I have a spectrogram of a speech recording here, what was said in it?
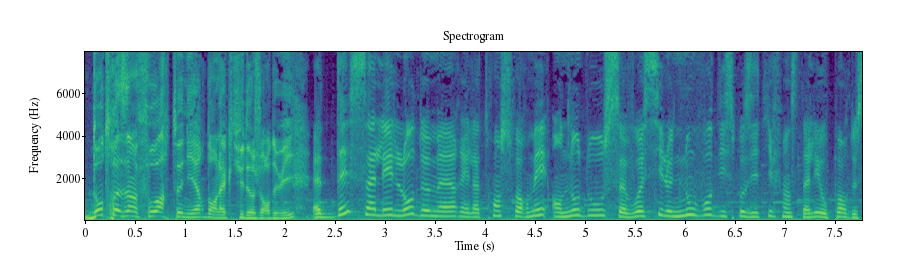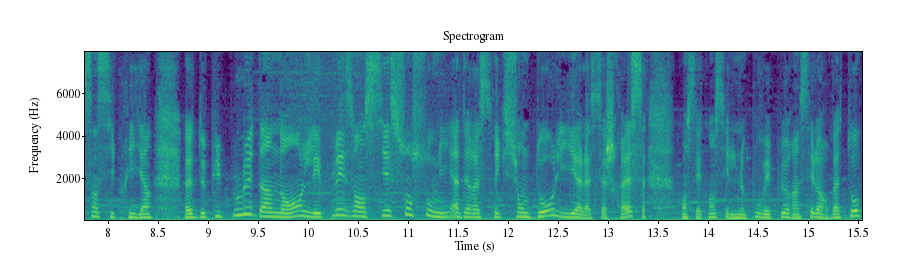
D'autres infos à retenir dans l'actu d'aujourd'hui. Dessaler l'eau de mer et la transformer en eau douce. Voici le nouveau dispositif installé au port de Saint-Cyprien. Depuis plus d'un an, les plaisanciers sont soumis à des restrictions d'eau liées à la sécheresse. Conséquence, ils ne pouvaient plus rincer leur bateau.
